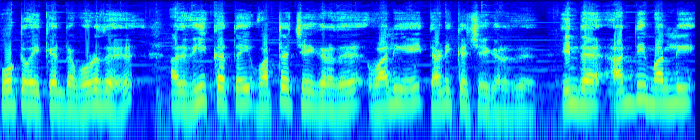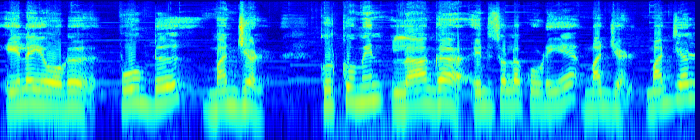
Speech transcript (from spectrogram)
போட்டு வைக்கின்ற பொழுது அது வீக்கத்தை வற்றச் செய்கிறது வலியை தணிக்கச் செய்கிறது. இந்த அந்தி மல்லி இலையோடு பூண்டு மஞ்சள் குர்குமின் லாங்கா என்று சொல்லக்கூடிய மஞ்சள். மஞ்சள்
